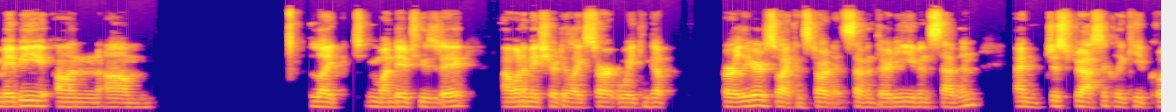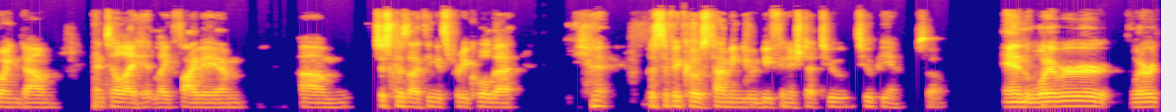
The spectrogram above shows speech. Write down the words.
Maybe on um, like Monday or Tuesday, I want to make sure to like start waking up earlier so I can start at 7:30, even 7, and just drastically keep going down until I hit like 5 a.m. Um, just because I think it's pretty cool that Pacific Coast timing you would be finished at 2 2 p.m. So. And whatever whatever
